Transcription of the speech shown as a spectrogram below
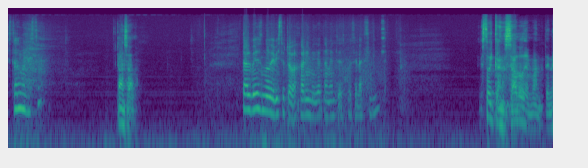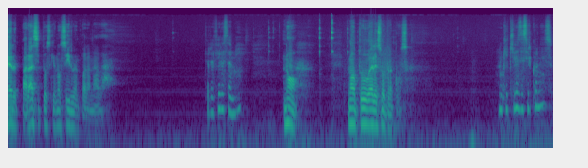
¿Estás molesto? Cansado. Tal vez no debiste trabajar inmediatamente después del accidente. Estoy cansado de mantener parásitos que no sirven para nada. ¿Te refieres a mí? No, no, tú eres otra cosa. ¿Qué quieres decir con eso?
